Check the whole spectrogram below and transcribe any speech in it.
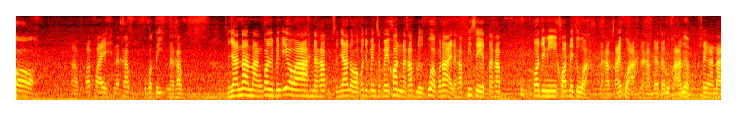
ก็ปลั๊กไฟนะครับปกตินะครับ สัญญาณด้านหลังก็จะเป็นเอ r นะครับ สัญญาณออกก็จะเป็นสเปคอนนะครับหรือขั้วก็ได้นะครับ พิเศษนะครับ ก็จะมีคอร์สในตัวนะครับ ซ้ายขวานะครับ แล้วแต่ลูกค้าเลือกใช้งานได้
